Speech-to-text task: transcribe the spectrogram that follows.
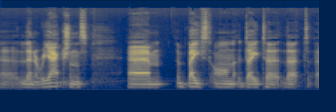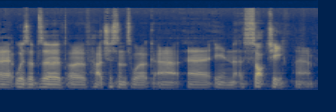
LENR reactions. Um, based on data that uh, was observed of Hutchison's work uh, uh, in Sochi. Um,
